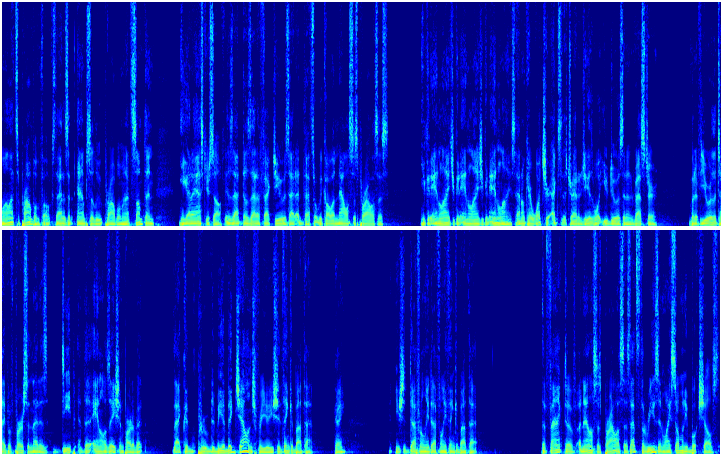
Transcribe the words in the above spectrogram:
well, that's a problem, folks. That is an absolute problem, and that's something you got to ask yourself: Is that does that affect you? Is that that's what we call analysis paralysis? You can analyze, you can analyze, you can analyze. I don't care what your exit strategy is, what you do as an investor But if you are the type of person that is deep at the analyzation part of it, that could prove to be a big challenge for you. You should think about that. Okay. You should definitely, definitely think about that. The fact of analysis paralysis, that's the reason why so many bookshelves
